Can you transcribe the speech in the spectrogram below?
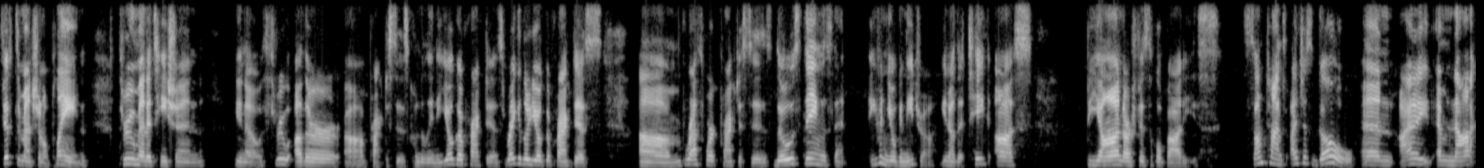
fifth dimensional plane through meditation, you know, through other uh, practices, Kundalini yoga practice, regular yoga practice, um, breath work practices, those things that even yoga nidra, you know, that take us beyond our physical bodies. Sometimes I just go and I am not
